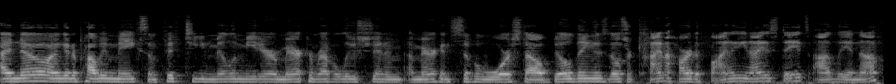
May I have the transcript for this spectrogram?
I know I'm going to probably make some 15 millimeter American Revolution and American Civil War style buildings. Those are kind of hard to find in the United States, oddly enough.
